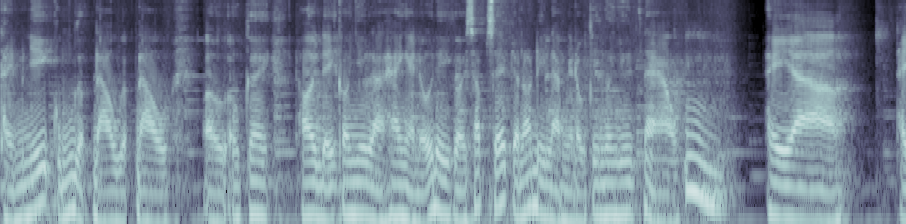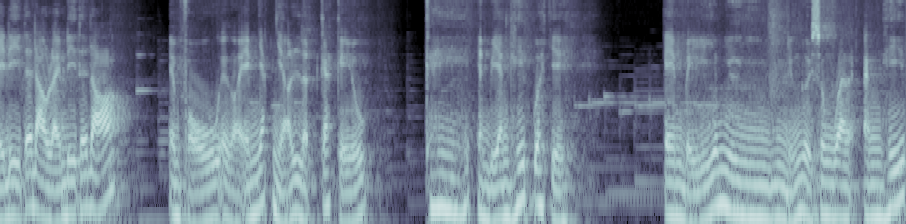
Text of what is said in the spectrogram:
thầy minh nhí cũng gật đầu gật đầu. Ừ ok. Thôi để coi như là hai ngày nữa đi rồi sắp xếp cho nó đi làm ngày đầu tiên coi như thế nào. Ừ. thì uh, thầy đi tới đâu là em đi tới đó. Em phụ rồi em nhắc nhở lịch các kiểu. Cái em bị ăn hiếp quá chị. Em bị giống như những người xung quanh ăn hiếp.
